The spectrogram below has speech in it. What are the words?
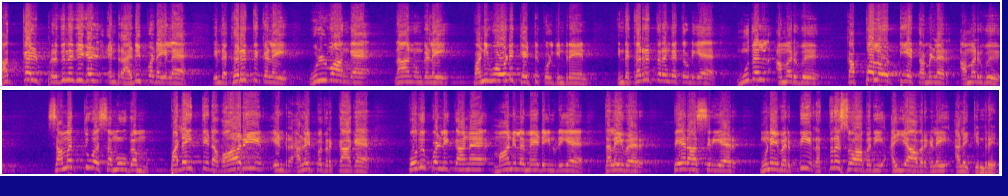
மக்கள் பிரதிநிதிகள் என்ற அடிப்படையில் இந்த கருத்துக்களை உள்வாங்க நான் உங்களை பணிவோடு கேட்டுக்கொள்கின்றேன். இந்த கருத்தரங்கத்துடைய முதல் அமர்வு கப்பலோட்டிய தமிழர் அமர்வு சமத்துவ சமூகம் படைத்திட வாரீர் என்று அழைப்பதற்காக பொதுப்பள்ளிக்கான மாநில மேடையினுடைய தலைவர் பேராசிரியர் முனைவர் பி ரத்னசுவாபதி ஐயா அவர்களை அழைக்கின்றேன்.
